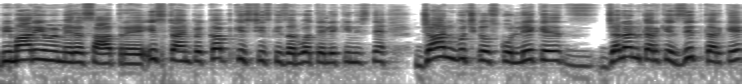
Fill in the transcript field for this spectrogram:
बीमारियों में मेरे साथ रहे, इस टाइम पे कब किस चीज़ की ज़रूरत है? लेकिन इसने जानबूझ के उसको लेके, जलन करके, ज़िद करके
